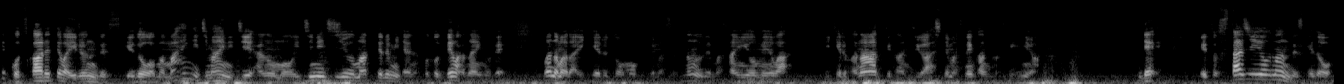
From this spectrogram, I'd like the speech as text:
結構使われてはいるんですけど、まあ、毎日毎日、あの、もう一日中埋まってるみたいなことではないので、まだまだいけると思ってます。なので、まあ、3、4名はいけるかなって感じがしてますね、感覚的には。で、えっと、スタジオなんですけど、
